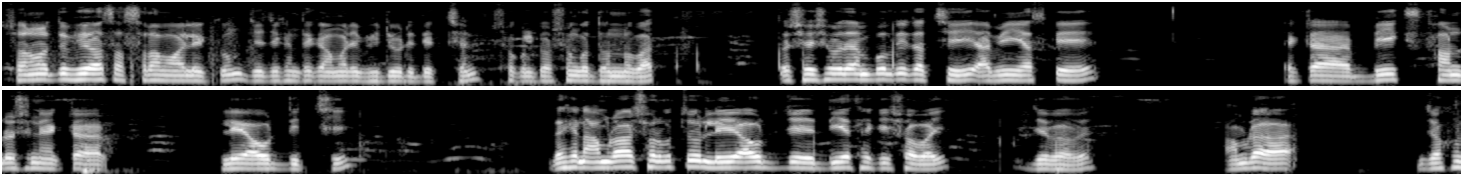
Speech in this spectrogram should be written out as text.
সম্মানিত ভিউয়ার্স আসসালামু আলাইকুম। যে যেখান থেকে আমার এই ভিডিওটি দেখছেন, সকলকে অসংখ্য ধন্যবাদ। তো সেই সুবাদে আমি বলতে চাচ্ছি, আমি আজকে একটা বিক্স ফাউন্ডেশনে একটা লেআউট দিচ্ছি। দেখেন, আমরা সর্বোচ্চ লেআউট যে দিয়ে থাকি সবাই, যেভাবে, আমরা যখন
